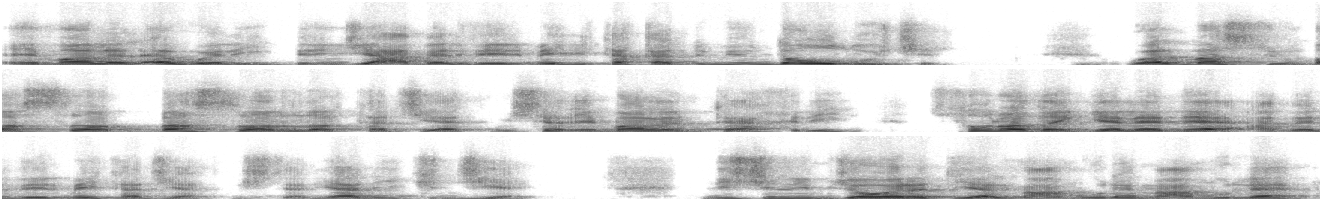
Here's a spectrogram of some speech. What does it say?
Emal el evveli. Birinci amel vermeyi bir tekaddümünde olduğu için. Vel basrun Basra, Basralılar tercih etmişler. Emal el müteahhiri. Sonradan gelene amel vermeyi tercih etmişler. Yani ikinciye. Niçin limcavareti el ma'mule? Ma'mule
